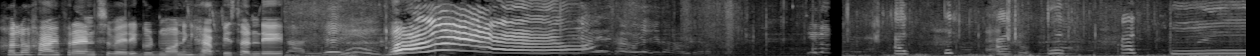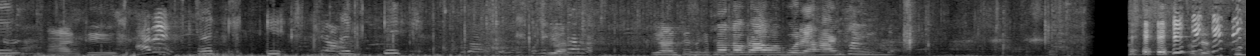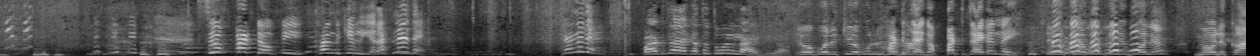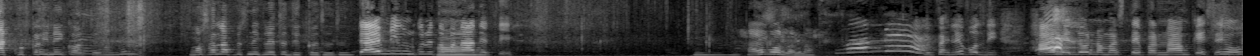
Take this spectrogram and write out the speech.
hello hi friends very good morning happy Sunday aunty ये ये aunty से कितना लगाव है बोले आंटी सुपर टोपी ठंड के लिए रखने दे रहने दे पट जाएगा तो तू ही लाएगी ये वो बोले टेबल हट जाएगा पट जाएगा नहीं। ये टेबल के लिए बोले मैं बोले काट खुट कहीं नहीं करते होंगे मसाला पीसने के लिए तो दिक्कत होती। टाइम नहीं उनको नहीं तो बना देते। हाय बोलो ना। पहले बोल दी हाय हेलो नमस्ते प्रणाम कैसे हो?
